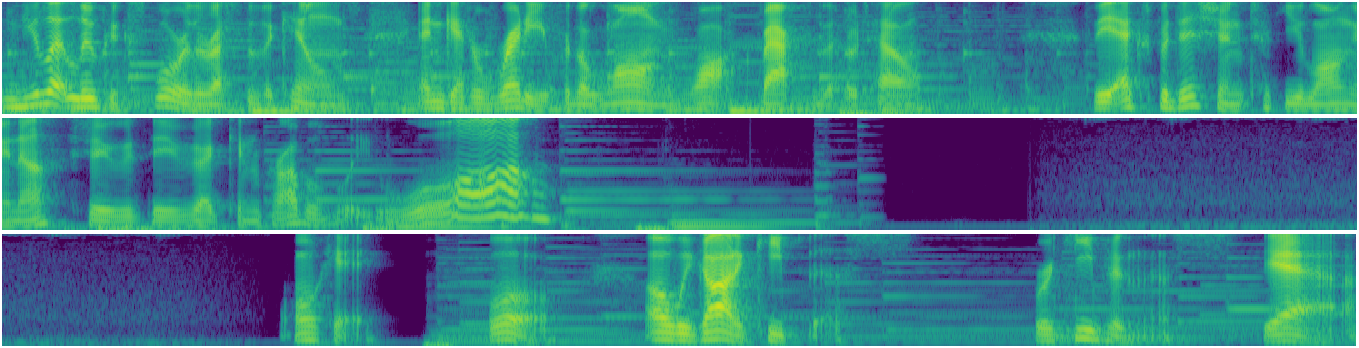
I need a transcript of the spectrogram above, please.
You let Luke explore the rest of the kilns and get ready for the long walk back to the hotel. The expedition took you long enough to, I can probably. Whoa. Okay. Whoa. Oh, we gotta keep this. We're keeping this. Yeah.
